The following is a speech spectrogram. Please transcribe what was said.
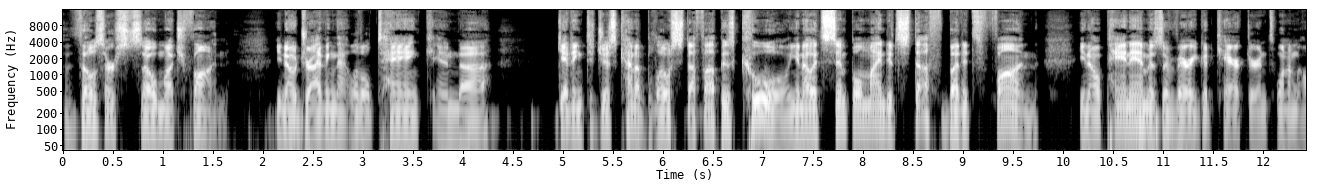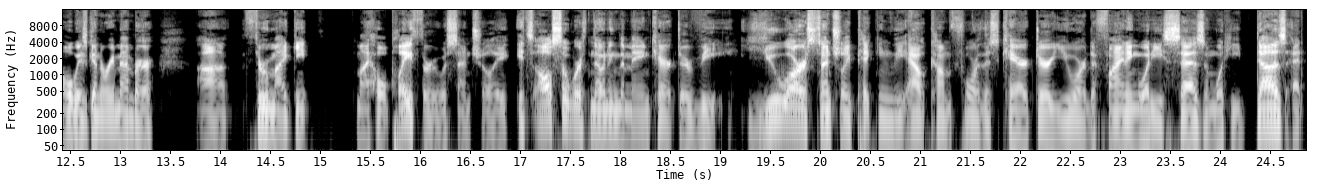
those are so much fun. You know driving that little tank and uh getting to just kind of blow stuff up is cool. You know it's simple minded stuff but it's fun. You know Panam is a very good character and it's one i'm always going to remember uh, through my game my whole playthrough essentially. It's also worth noting the main character V. You are essentially picking the outcome for this character. You are defining what he says and what he does at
